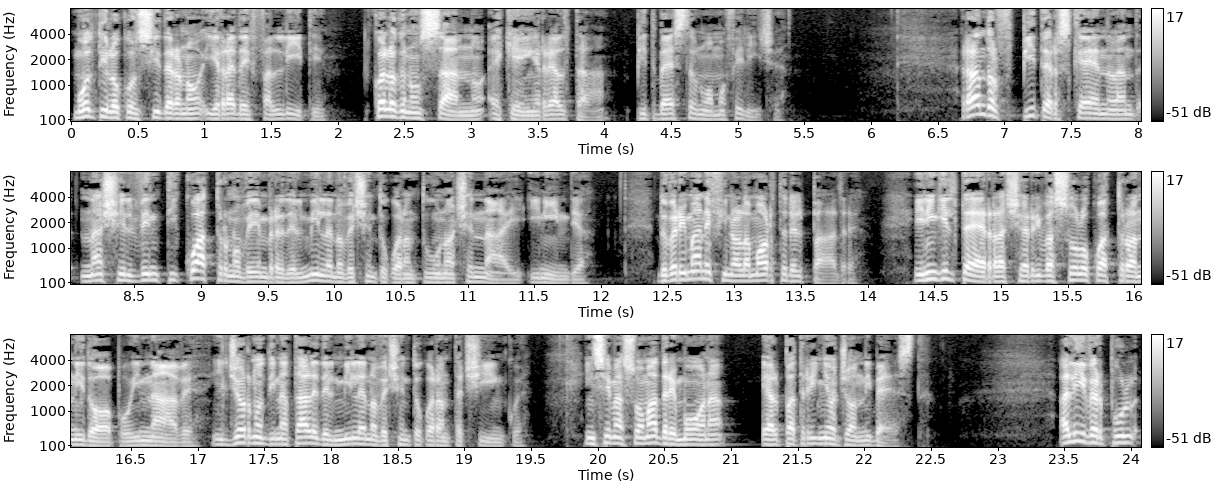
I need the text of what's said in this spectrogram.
Molti lo considerano il re dei falliti. Quello che non sanno è che in realtà Pete Best è un uomo felice. Randolph Peter Scanland nasce il 24 novembre del 1941 a Chennai, in India, dove rimane fino alla morte del padre. In Inghilterra ci arriva solo quattro anni dopo, in nave, il giorno di Natale del 1945, insieme a sua madre Mona e al patrigno Johnny Best. A Liverpool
